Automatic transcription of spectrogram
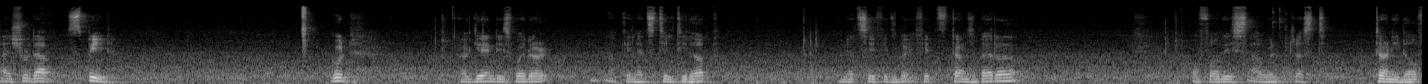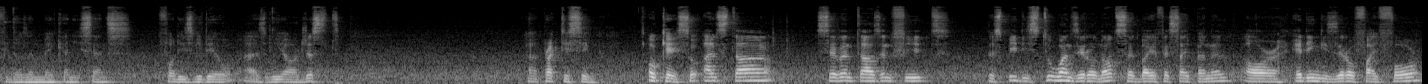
I should have speed. Good. Again, this weather. Okay, let's tilt it up. Let's see if if it turns better. Or for this, I will just turn it off. It doesn't make any sense for this video as we are just uh, practicing. Okay, so Alstar, 7,000 feet. The speed is 210 knots set by FSI panel. Our heading is 054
